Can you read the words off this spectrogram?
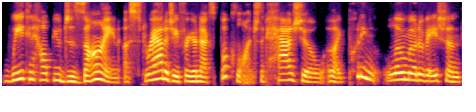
we can help you design a strategy for your next book launch that has you like putting low motivation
